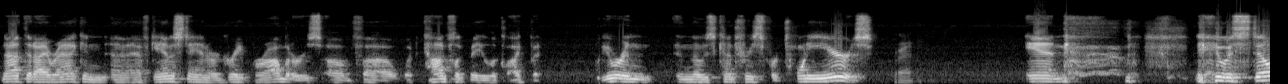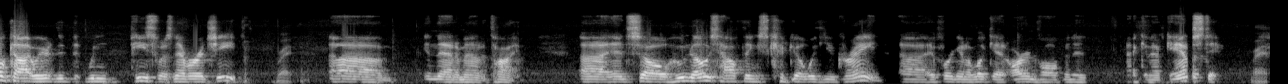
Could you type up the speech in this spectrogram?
not that Iraq and uh, Afghanistan are great barometers of uh, what conflict may look like, but we were in in those countries for 20 years, Right. and it was still caught. We were, when peace was never achieved Right. um, in that amount of time. Uh, and so, who knows how things could go with Ukraine uh, if we're going to look at our involvement in Iraq and Afghanistan. Right.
